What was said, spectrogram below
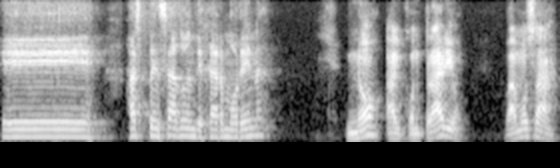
Eh, ¿Has pensado en dejar Morena? No, al contrario, vamos a,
